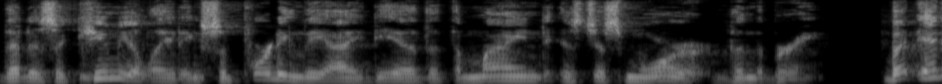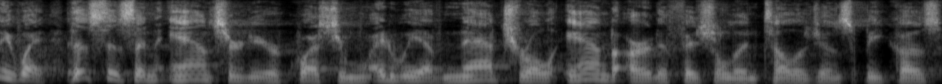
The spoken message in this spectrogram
that is accumulating supporting the idea that the mind is just more than the brain. But anyway, this is an answer to your question. Why do we have natural and artificial intelligence? Because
